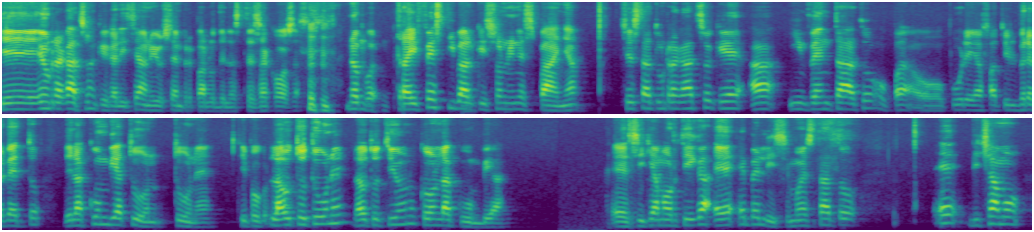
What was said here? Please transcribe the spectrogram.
che è un ragazzo anche galiziano, io sempre parlo della stessa cosa. No, tra i festival che sono in Spagna c'è stato un ragazzo che ha inventato oppure ha fatto il brevetto della cumbia tune, tune tipo l'autotune, l'autotune con la cumbia. Eh, si chiama Ortiga, è, è bellissimo, è stato, è, diciamo,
